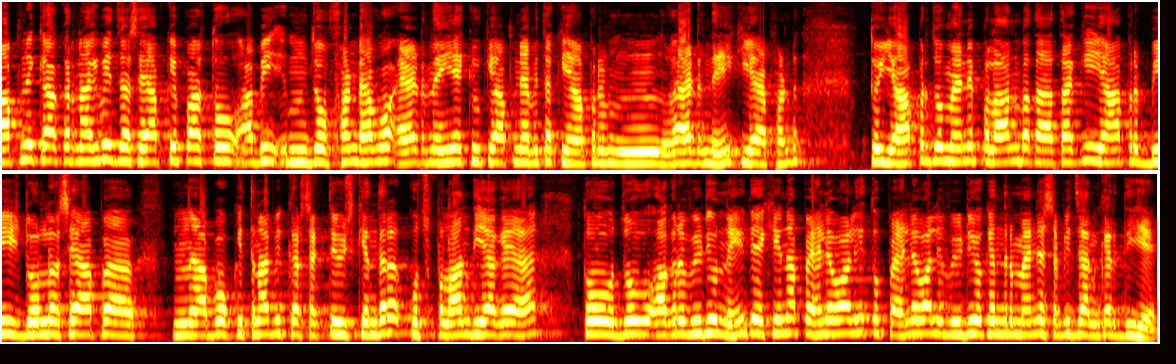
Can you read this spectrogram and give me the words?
आपने क्या करना है कि जैसे आपके पास तो अभी जो फंड है वो ऐड नहीं है, क्योंकि आपने अभी तक यहाँ पर ऐड नहीं किया है फंड। तो यहाँ पर जो मैंने प्लान बताया था कि यहाँ पर 20 डॉलर से आप आप वो कितना भी कर सकते हो इसके अंदर, कुछ प्लान दिया गया है। तो जो अगर वीडियो नहीं देखी ना पहले वाली तो पहले वाली वीडियो के अंदर मैंने सभी जानकारी दी है।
